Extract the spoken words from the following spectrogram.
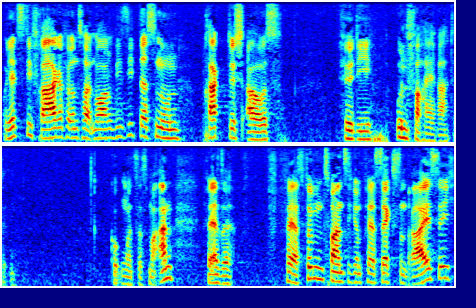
Und jetzt die Frage für uns heute Morgen, wie sieht das nun praktisch aus für die Unverheirateten? Gucken wir uns das mal an. Verse, Vers 25 und Vers 36.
